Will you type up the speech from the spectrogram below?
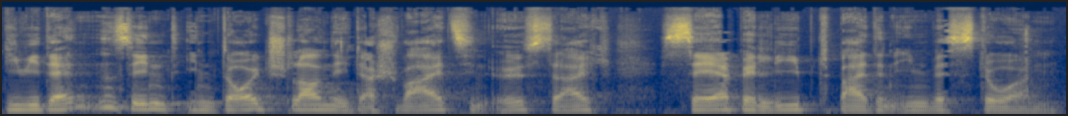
Dividenden sind in Deutschland, in der Schweiz, in Österreich sehr beliebt bei den Investoren.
